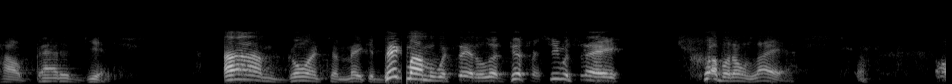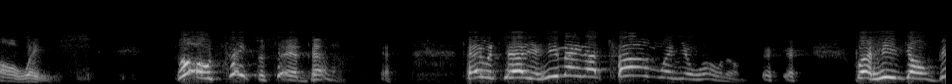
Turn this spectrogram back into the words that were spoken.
how bad it gets, I'm going to make it. Big Mama would say it a little different. She would say, trouble don't last always. Oh, Tracy said better. They would tell you he may not come when you want him, but he's gonna be.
